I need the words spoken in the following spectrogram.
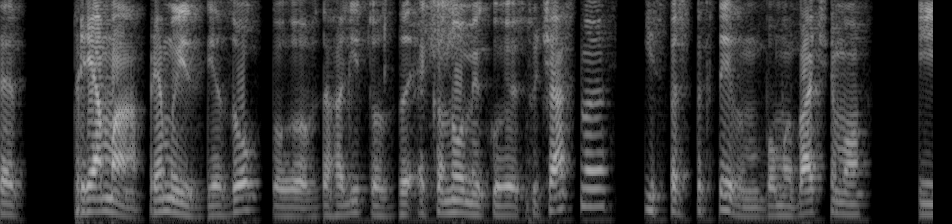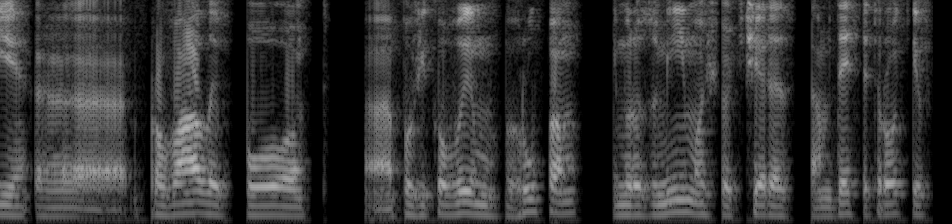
це пряма, прямий зв'язок взагалі-то з економікою сучасною і з перспективами, бо ми бачимо ті е, провали по, е, по віковим групам, і ми розуміємо, що через там 10 років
